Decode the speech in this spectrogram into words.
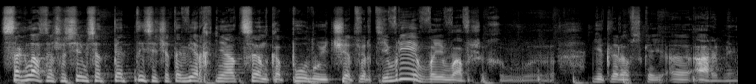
согласны, что 75 тысяч это верхняя оценка полу и четверть евреев, воевавших в э, гитлеровской э, армии.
